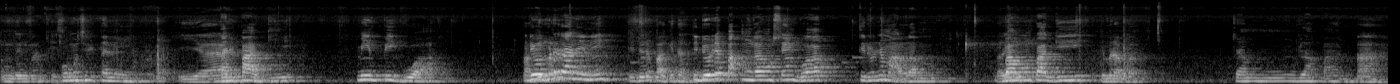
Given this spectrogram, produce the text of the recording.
Mungkin mah. Gue mau cerita nih. Iya. Tadi pagi mimpi Dia mah? beneran ini. Tidurnya pagi dah. Tidurnya pak enggak maksudnya gua tidurnya malam. Bangun pagi Jam berapa? Jam 8. Ah,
